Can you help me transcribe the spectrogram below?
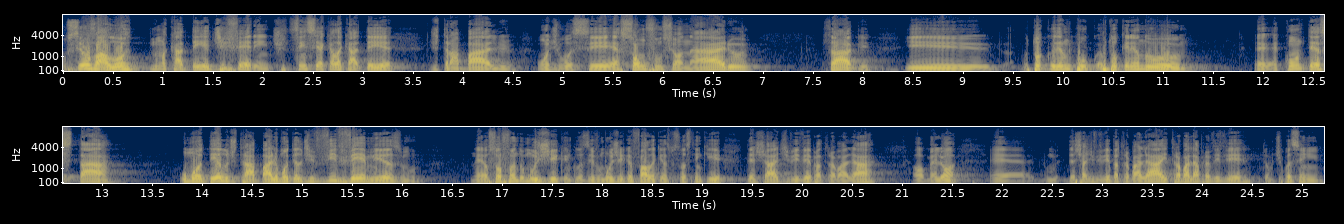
o seu valor numa cadeia diferente, sem ser aquela cadeia de trabalho onde você é só um funcionário, sabe? E eu estou querendo, eu tô querendo é, é, contestar o modelo de trabalho, o modelo de viver mesmo. Né? Eu sou fã do Mujica, inclusive. O Mujica fala que as pessoas têm que deixar de viver para trabalhar, ou melhor, é, deixar de viver para trabalhar e trabalhar para viver. Então, tipo assim,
